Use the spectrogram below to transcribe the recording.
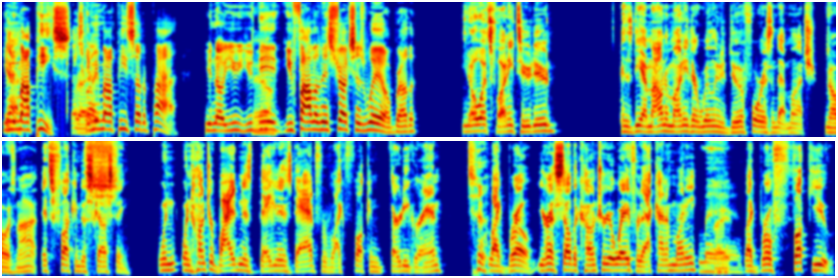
give Yeah. me my piece. That's give me my piece of the pie. You know, you you Yeah. did you followed instructions well, brother. You know what's funny too, dude? Is the amount of money they're willing to do it for isn't that much. No, it's not. It's fucking disgusting. When when Hunter Biden is begging his dad for like fucking 30 grand, like, bro, you're gonna sell the country away for that kind of money? man. Like, bro, fuck you.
